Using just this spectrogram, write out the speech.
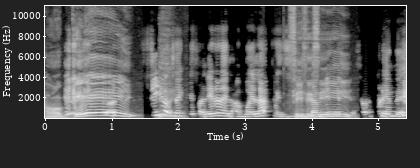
Ok. sí, o sea, que saliera de la abuela, pues sí, sí, también sí. sorprende.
